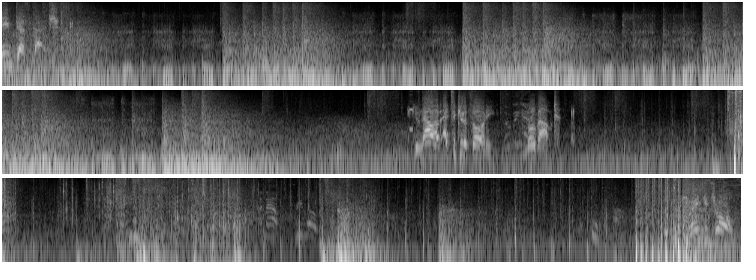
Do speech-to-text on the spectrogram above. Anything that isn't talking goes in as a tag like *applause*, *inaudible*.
Team Deathmatch. You now have execute authority. Move out. You're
